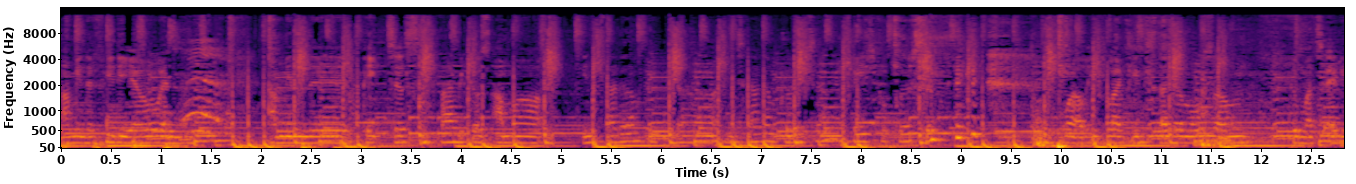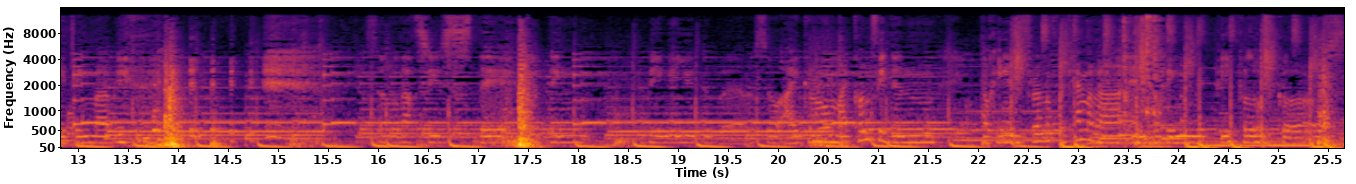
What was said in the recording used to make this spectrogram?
I'm in the video and I'm in the pictures sometimes because I'm a Instagram uh, Instagram person, Facebook person. well, if like Instagram or some too much editing maybe. so that's just the grow my confidence talking in front of the camera and talking with people, of course.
